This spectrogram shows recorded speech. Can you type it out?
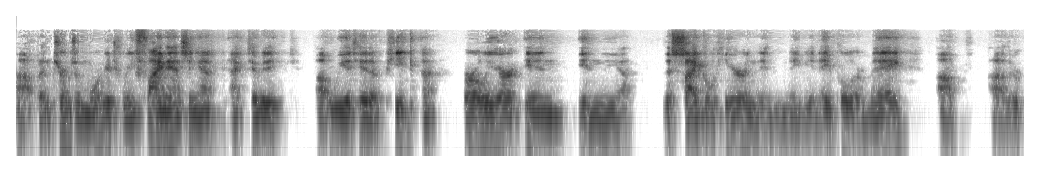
Uh, but in terms of mortgage refinancing ac activity, uh, we had hit a peak uh, earlier in, in the, the cycle here and in maybe in April or May. There,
